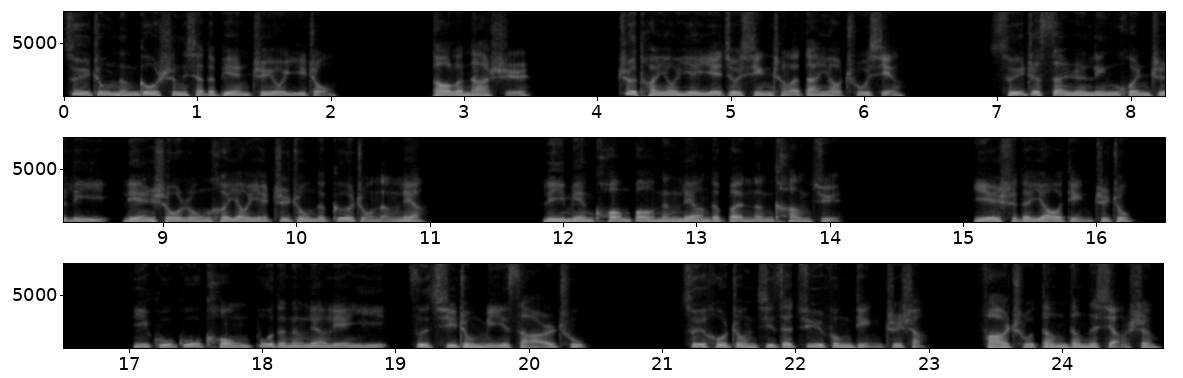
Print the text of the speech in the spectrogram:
最终能够剩下的便只有一种。到了那时，这团药液也就形成了丹药雏形。随着三人灵魂之力联手融合药液之中的各种能量，里面狂暴能量的本能抗拒，也使得药鼎之中一股股恐怖的能量涟漪自其中弥散而出，最后撞击在飓风顶之上，发出当当的响声。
